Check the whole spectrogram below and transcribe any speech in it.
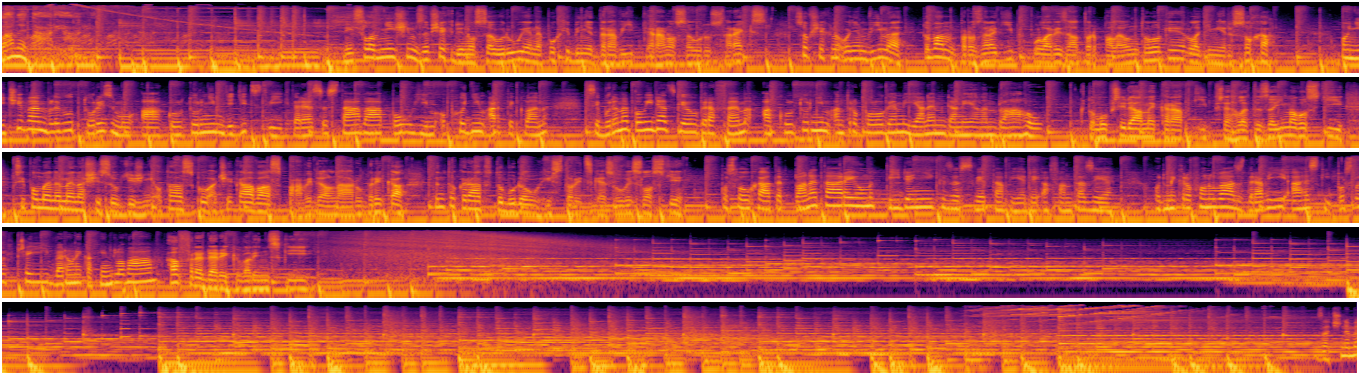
Planetárium. Nejslavnějším ze všech dinosaurů je nepochybně dravý Tyrannosaurus rex. Co všechno o něm víme, to vám prozradí popularizátor paleontologie Vladimír Socha. O ničivém vlivu turismu a kulturním dědictví, které se stává pouhým obchodním artiklem, si budeme povídat s geografem a kulturním antropologem Janem Danielem Bláhou. K tomu přidáme krátký přehled zajímavostí, připomeneme naši soutěžní otázku a čeká vás pravidelná rubrika. Tentokrát to budou historické souvislosti. Posloucháte Planetárium, týdeník ze světa vědy a fantazie. Od mikrofonu vás zdraví a hezký poslech přejí Veronika Kindlová a Frederik Valinský.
